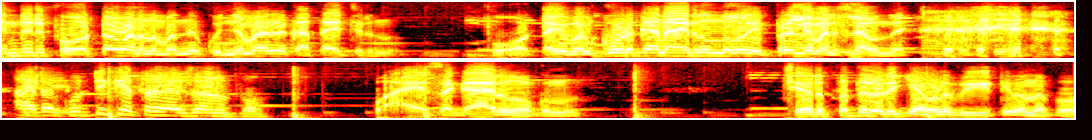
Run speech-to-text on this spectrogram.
എന്റെ ഒരു ഫോട്ടോ വേണമെന്ന് പറഞ്ഞ് കുഞ്ഞമ്മാൻ ഒരു കത്തയച്ചിരുന്നു ഫോട്ടോ ഇവൾക്ക് കൊടുക്കാനായിരുന്നു എന്നുള്ളത് ഇപ്പോഴല്ലേ മനസ്സിലാവുന്നേ? അതെ കുട്ടിക്ക് എത്ര വയസ്സാണ് ഇപ്പോ? വയസ്സൊക്കെ ആര് നോക്കുന്നു? ചെറുപ്പത്തിൽ ഒരിക്കൽ അവൾ വീട്ടിൽ വന്നപ്പോ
